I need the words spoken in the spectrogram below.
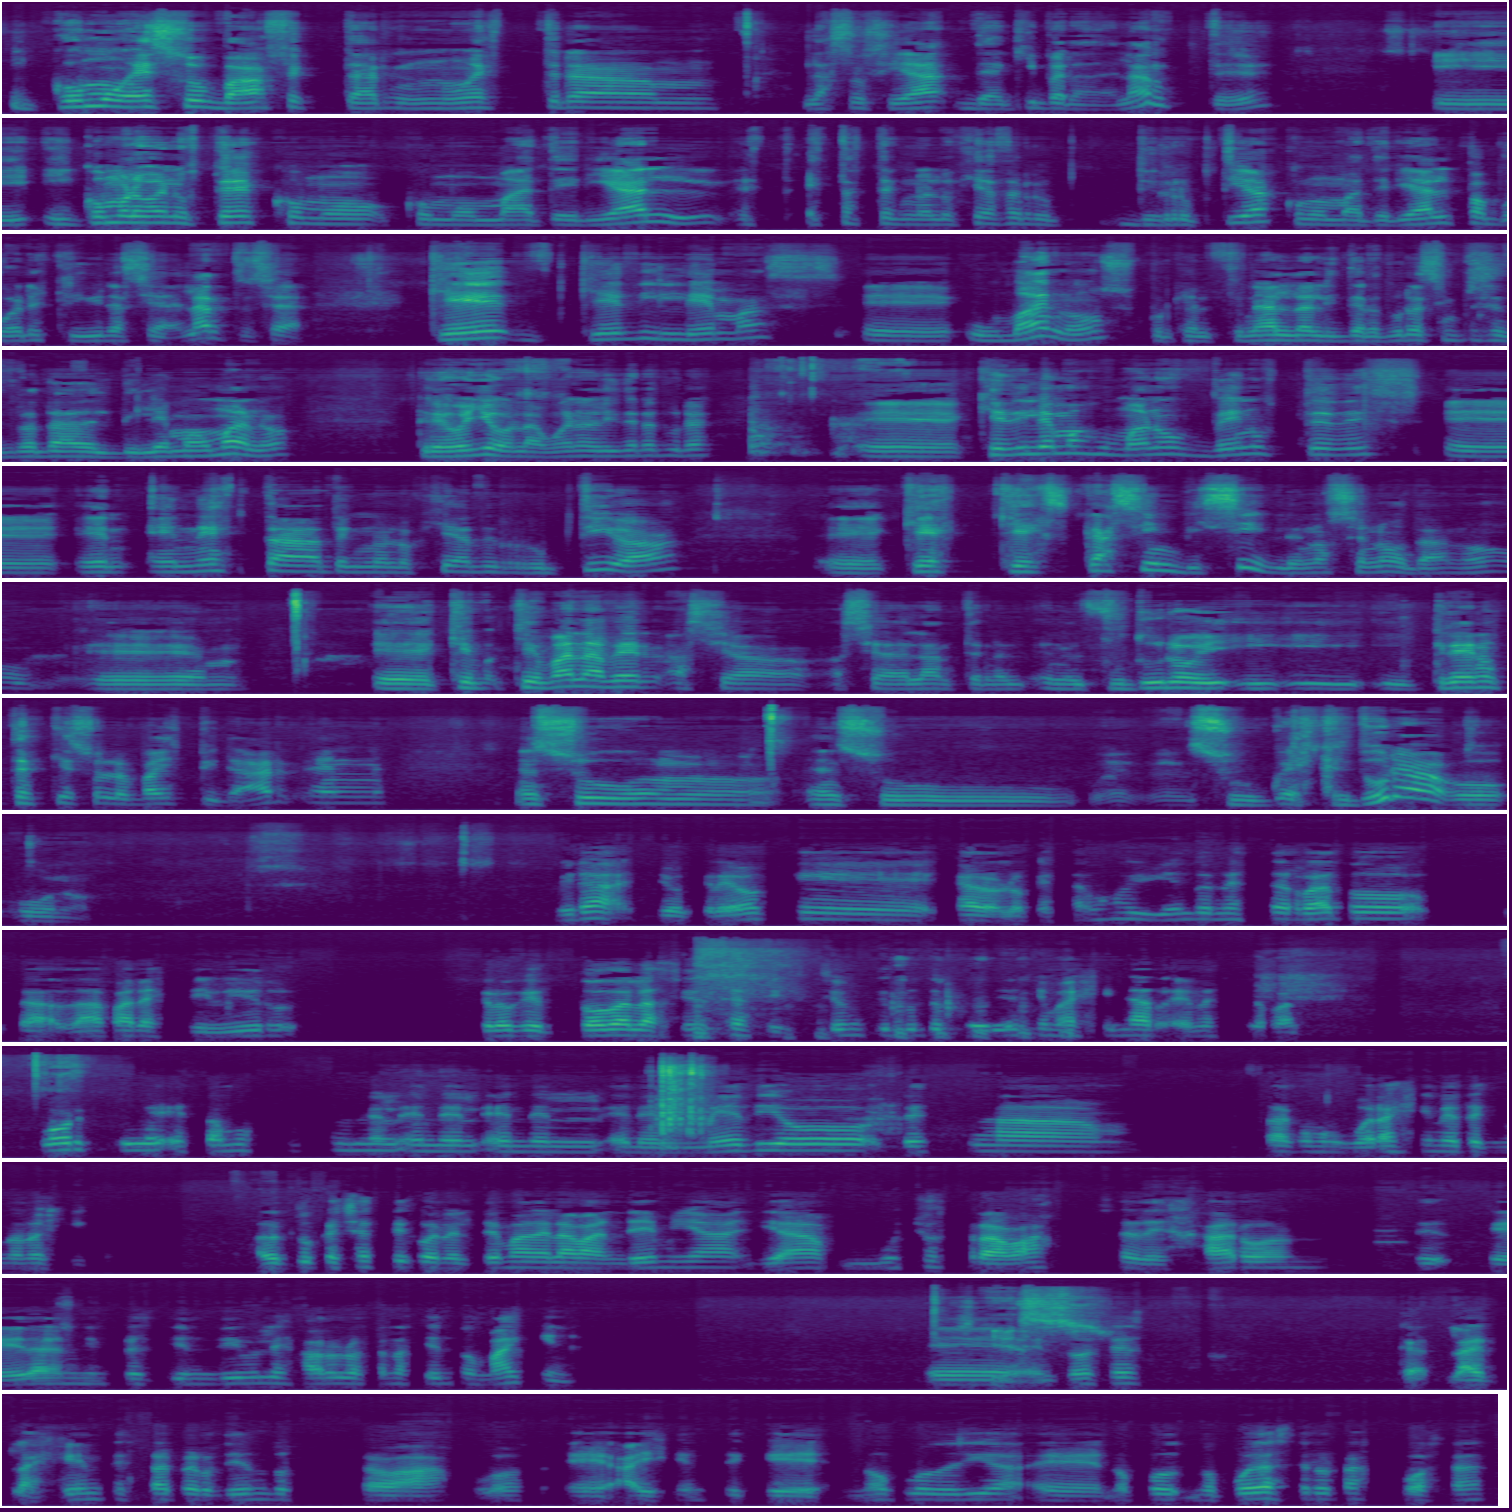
y cómo eso va a afectar nuestra mm, la sociedad de aquí para adelante y, y cómo lo ven ustedes como, como material, est- estas tecnologías disrup- disruptivas como material para poder escribir hacia adelante. O sea, qué, qué dilemas eh, humanos, porque al final la literatura siempre se trata del dilema humano, creo yo, la buena literatura, eh, ¿qué dilemas humanos ven ustedes eh, en, esta tecnología disruptiva eh, que, es, que es casi invisible, no se nota, ¿no? Que, van a ver hacia, hacia adelante en el, futuro y, creen ustedes que eso los va a inspirar en, su, en, su, escritura o, no? Mira, yo creo que, claro, lo que estamos viviendo en este rato da, para escribir, creo que toda la ciencia ficción que tú te podrías imaginar en este rato. Porque estamos en el, en el, en el, en el medio de esta, esta como vorágine tecnológica. Ahora tú cachaste con el tema de la pandemia, ya muchos trabajos se dejaron, que eran imprescindibles, ahora lo están haciendo máquinas. Eh, yes. Entonces, la, la, gente está perdiendo sus trabajos, eh, hay gente que no podría, eh, no, no, puede hacer otras cosas.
